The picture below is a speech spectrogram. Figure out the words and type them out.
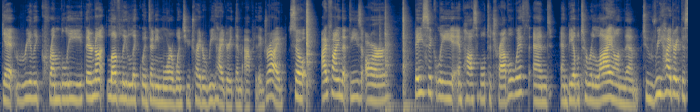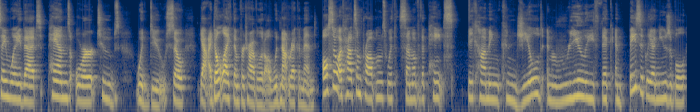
get really crumbly. They're not lovely liquids anymore once you try to rehydrate them after they've dried. So I find that these are basically impossible to travel with and and be able to rely on them to rehydrate the same way that pans or tubes would do. So yeah, I don't like them for travel at all. Would not recommend. Also, I've had some problems with some of the paints becoming congealed and really thick and basically unusable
